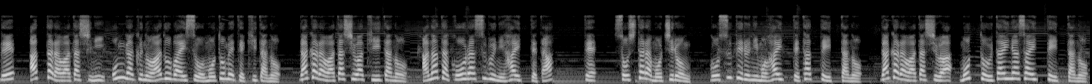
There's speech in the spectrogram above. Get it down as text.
で、会ったら私に音楽のアドバイスを求めてきたの。だから私は聞いたの。あなたコーラス部に入ってた、そしたらもちろん、ゴスペルにも入って立っていったの。だから私は、もっと歌いなさいって言ったの。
